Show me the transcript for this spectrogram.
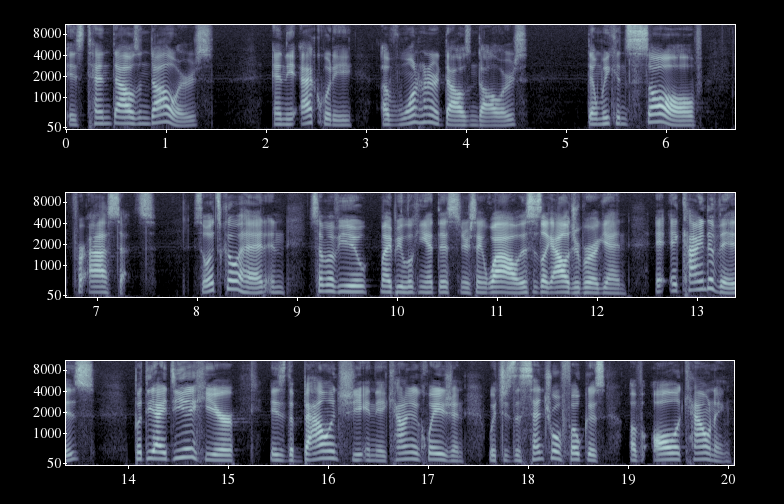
is $10,000, and the equity of $100,000, then we can solve for assets. So let's go ahead, and some of you might be looking at this and you're saying, wow, this is like algebra again. It, it kind of is, but the idea here is the balance sheet in the accounting equation, which is the central focus of all accounting.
